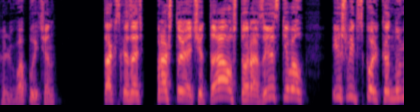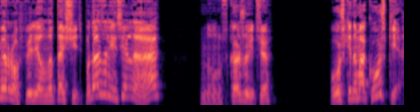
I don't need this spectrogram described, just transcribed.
«Любопытен», так сказать, про что я читал, что разыскивал. Ишь ведь сколько номеров велел натащить. Подозрительно, а? Ну, скажите. Ушки на макушке?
